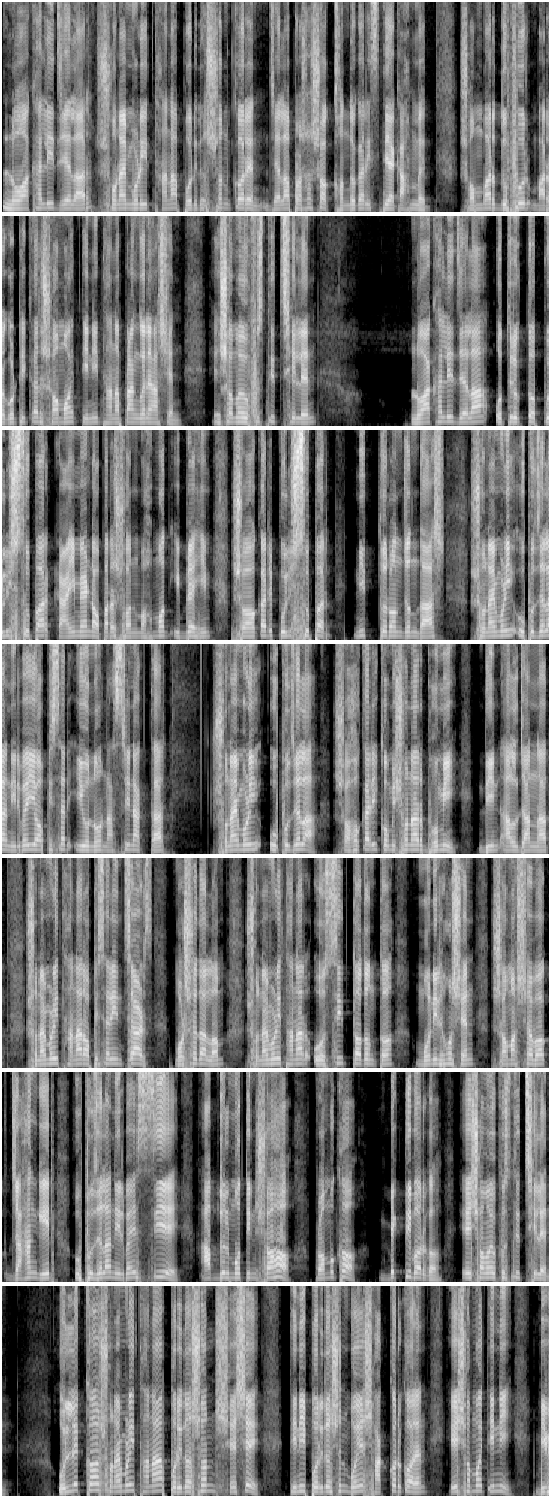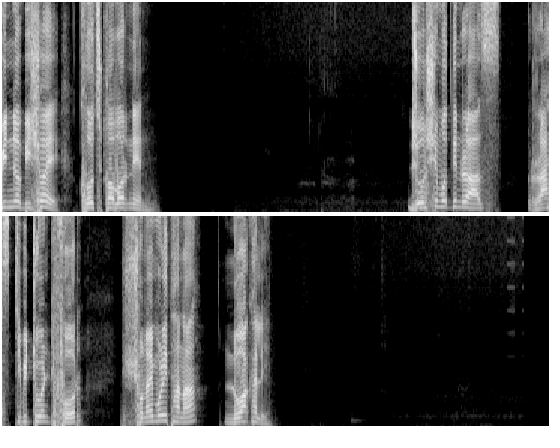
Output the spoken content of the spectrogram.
নোয়াখালী জেলার সোনাইমুড়ি থানা পরিদর্শন করেন জেলা প্রশাসক খন্দকার ইস্তিয়াক আহমেদ। সোমবার দুপুর বারো ঘটিকার সময় তিনি থানা প্রাঙ্গণে আসেন। এ সময় উপস্থিত ছিলেন নোয়াখালী জেলা অতিরিক্ত police super crime and operation Mohammad Ibrahim, সহকারী পুলিশ সুপার নিত্যরঞ্জন দাস, সোনাইমুড়ি উপজেলা নির্বাহী অফিসার ইউনো নাসরিন আক্তার, সোনাইমুড়ি উপজেলা সহকারী কমিশনার ভূমি দিন আল জান্নাত, সোনাইমুড়ি থানার officer in charge Morshed Alam, Sonaimuri থানার ওসি তদন্ত, মনির হোসেন, সমাজসেবক জাহাঙ্গীর, উপজেলা নির্বাহী সিএ আব্দুল মতিন সহ প্রমুখ ব্যক্তিবর্গ এই সময় উপস্থিত ছিলেন। উল্লেখ্য সোনামুড়ি থানা পরিদর্শন শেষে তিনি পরিদর্শন বইয়ে স্বাক্ষর করেন। এ সময় তিনি বিভিন্ন বিষয়ে খোঁজ খবর নেন। Jasimuddin Raj Raj TV twenty four Sonaimuri থানা নোয়াখালী।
